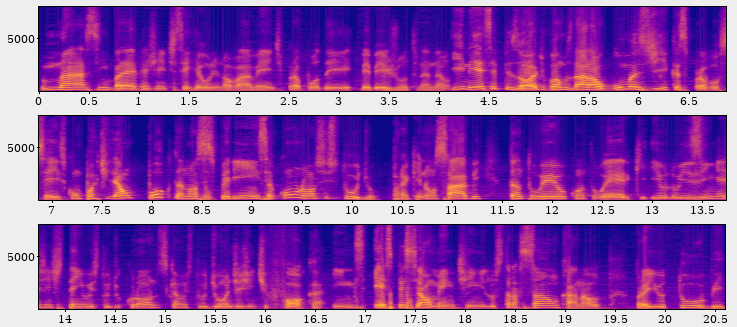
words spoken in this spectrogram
mas em breve a gente se reúne novamente para poder beber junto, né? Não? E nesse episódio vamos dar algumas dicas para vocês, compartilhar um pouco da nossa experiência com o nosso estúdio. Para quem não sabe, tanto eu quanto o Eric e o Luizinho, a gente tem o estúdio Cronos, que é um estúdio onde a gente foca em, especialmente em ilustração, canal para YouTube,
